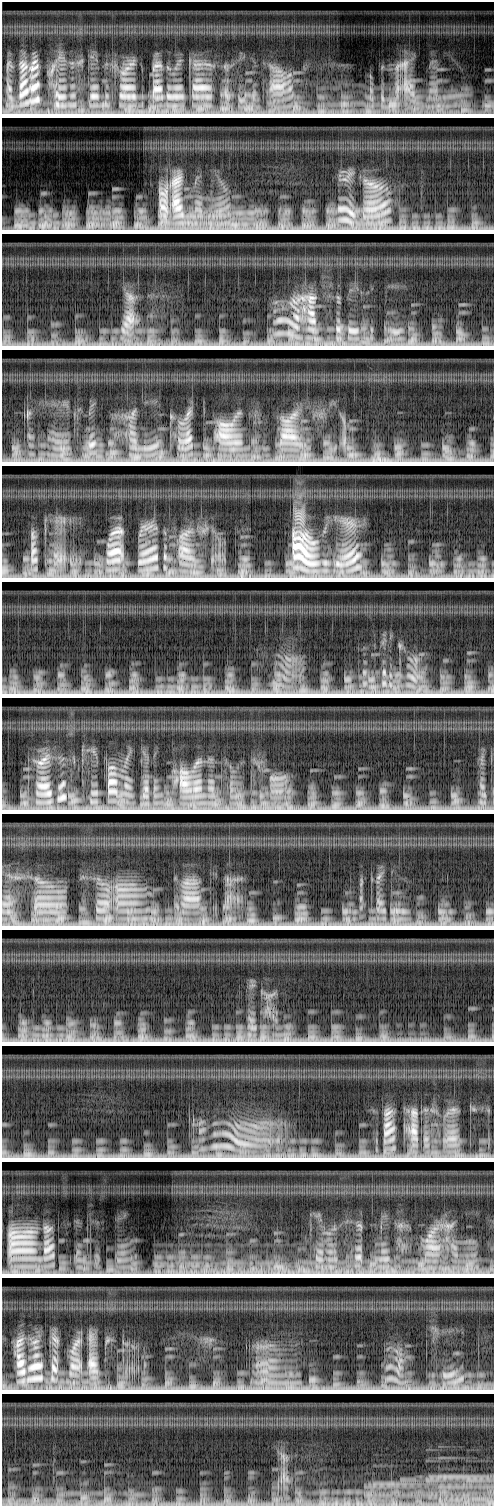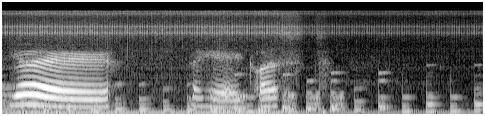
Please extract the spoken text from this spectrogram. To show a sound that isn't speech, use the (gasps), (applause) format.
I've never played this game before, by the way, guys, as you can tell. Open the egg menu. Oh, egg menu. There we go. Yes. Oh, a basic bee. Okay, to make honey, collect pollen from flower fields. Okay, what? Where are the flower fields? Oh, over here? Hmm, that's pretty cool. So I just keep on like getting pollen until it's full. I guess so. So, um, after that, what do I do? Make honey? Oh, so that's how this works. Um, that's interesting. Okay, let's hit make more honey. How do I get more eggs though? Um, oh, treat? Quest.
